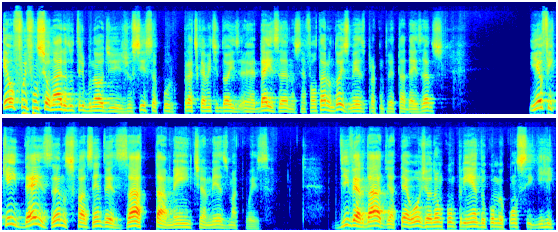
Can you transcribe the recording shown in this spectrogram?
Eu fui funcionário do Tribunal de Justiça por praticamente dois, é, dez anos. Né? Faltaram dois meses para completar dez anos. E eu fiquei dez anos fazendo exatamente a mesma coisa. de verdade, até hoje eu não compreendo como eu consegui.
